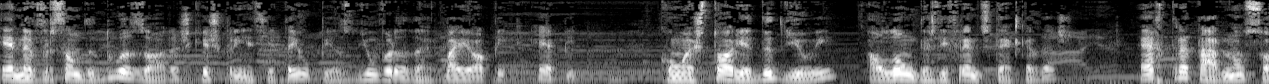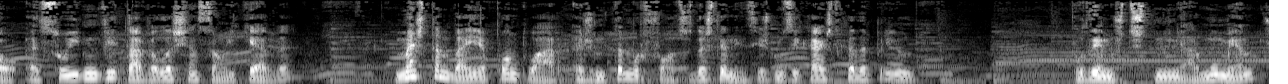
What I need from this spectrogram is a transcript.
é na versão de duas horas que a experiência tem o peso de um verdadeiro biopic épico, com a história de Dewey, ao longo das diferentes décadas, a retratar não só a sua inevitável ascensão e queda, mas também a pontuar as metamorfoses das tendências musicais de cada período. Podemos testemunhar momentos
